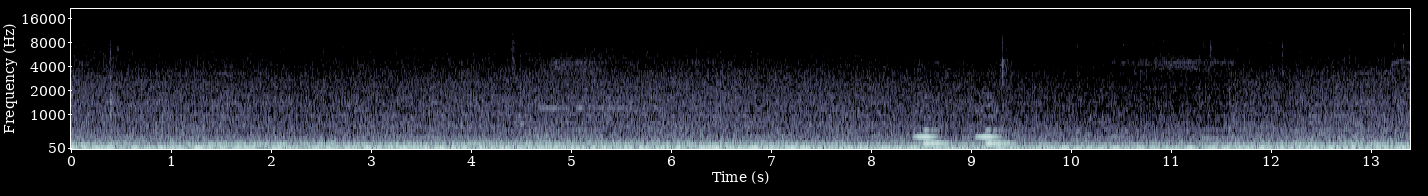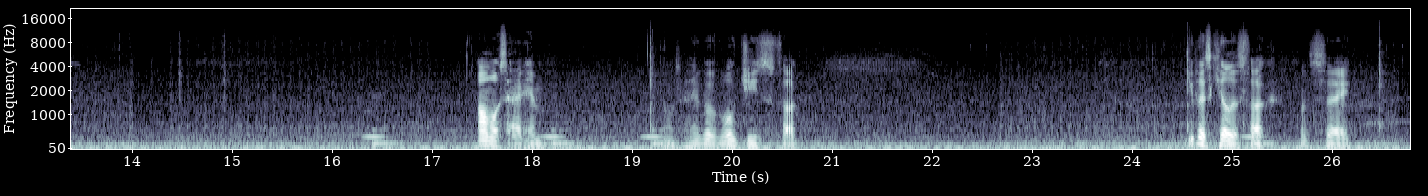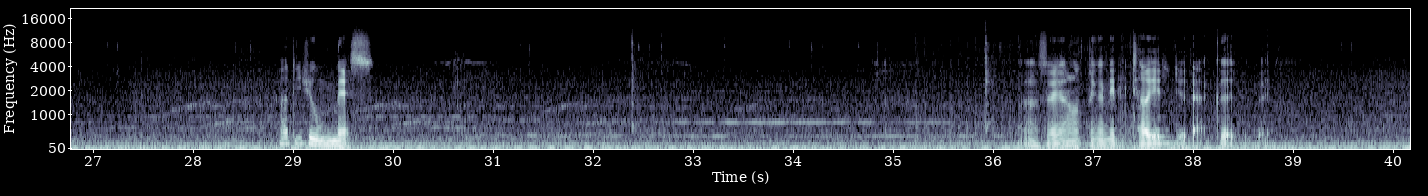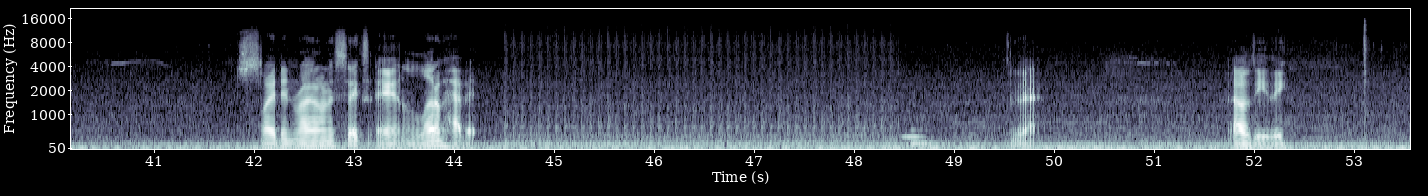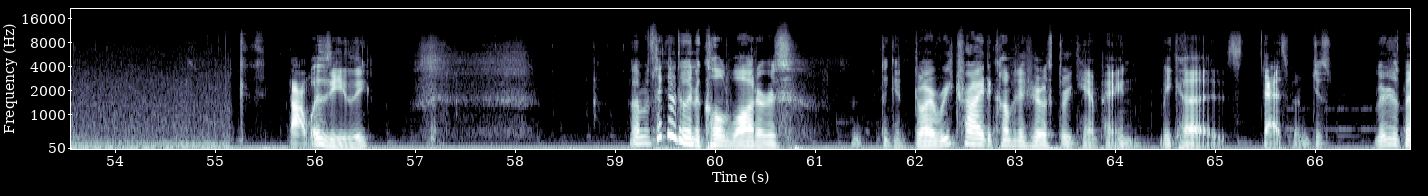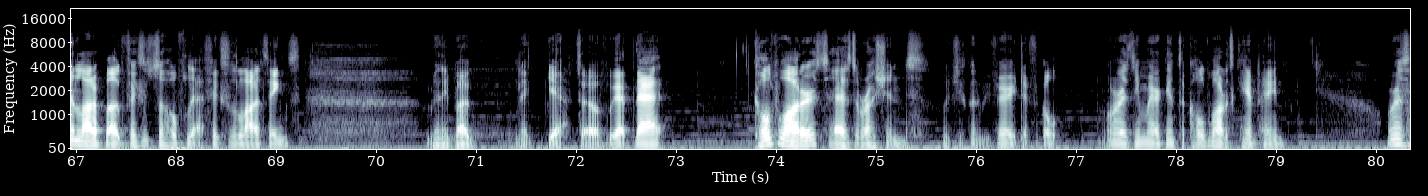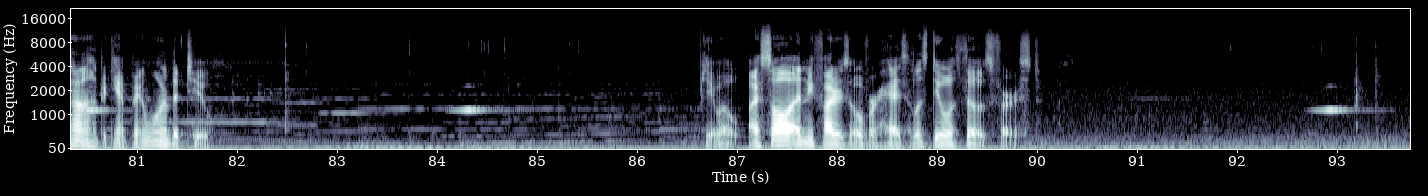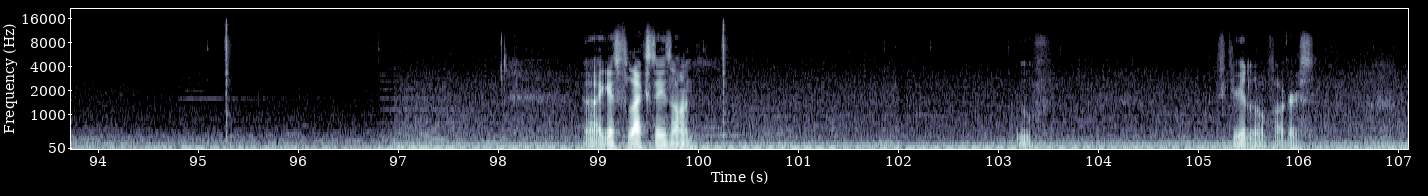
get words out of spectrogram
Almost had him. Him. Go- Oh, Jesus, fuck. You best kill this fuck. Let's say. How did you miss? I'll say, I don't think I need to tell you to do that. Good, good. Slide in right on a six and let him have it. Look at that. That was easy. That was easy. I'm thinking of doing the Cold Waters. I'm thinking, do I retry the Company of Heroes 3 campaign? Because that's been just. There's been a lot of bug fixes, so hopefully that fixes a lot of things. Mainly bug. Like, yeah, so we got that. Cold Waters as the Russians, which is going to be very difficult. Or as the Americans, the Cold Waters campaign. A Silent Hunter campaign, one of the two. Okay, well, I saw enemy fighters overhead, so let's deal with those first. Uh, I guess flak stays on. Oof. Scary little fuckers.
